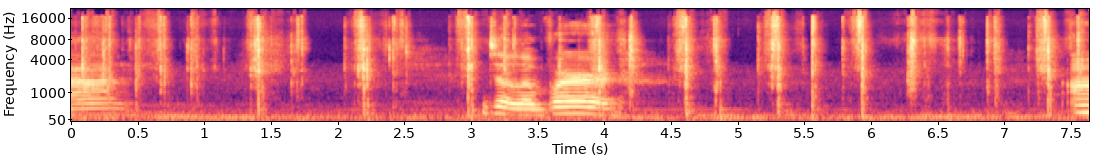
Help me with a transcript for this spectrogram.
บ้าง The lover อ่า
